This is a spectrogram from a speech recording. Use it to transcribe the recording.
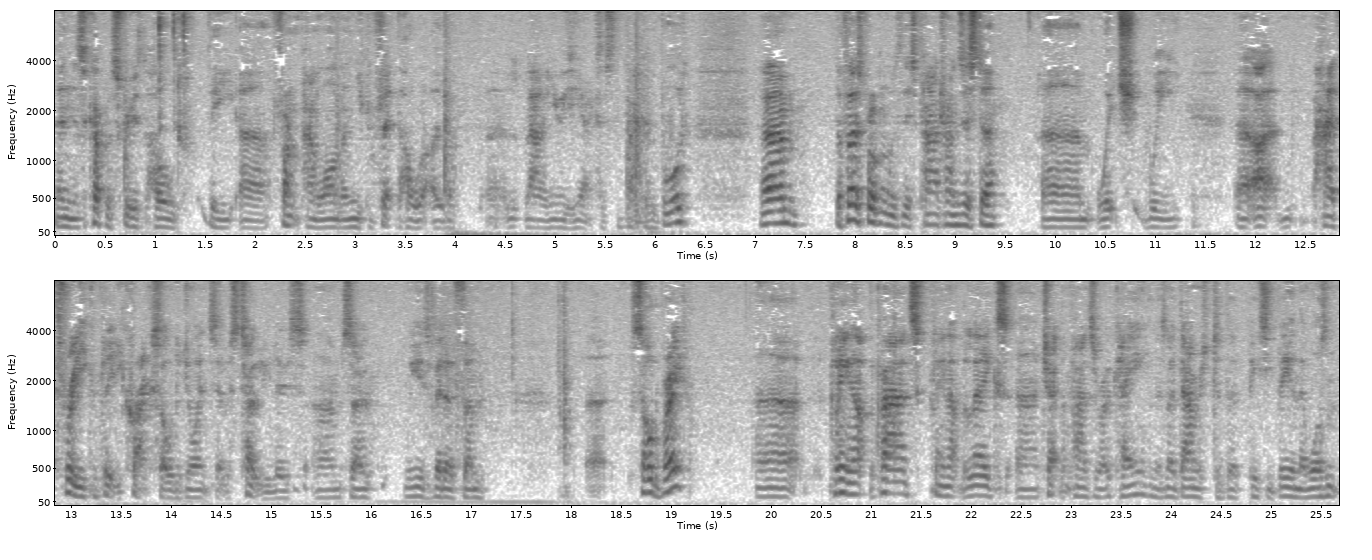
Then there's a couple of screws that hold the uh, front panel on, and you can flip the whole lot over, uh, allowing you easy access to the back of the board. Um, the first problem was this power transistor, um, which we uh, had three completely cracked solder joints. It was totally loose, um, so we used a bit of um, uh, solder braid, uh, clean up the pads, clean up the legs, uh, check the pads are okay. There's no damage to the PCB, and there wasn't.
